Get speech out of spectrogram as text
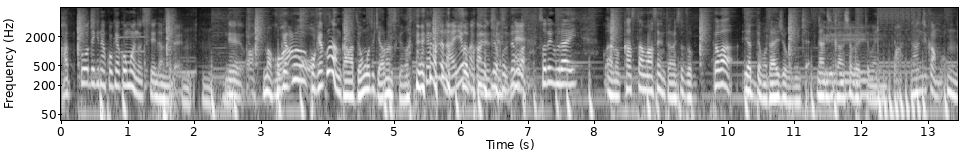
圧倒的な顧客思いの姿勢だ、それ。うんうんうんで、あ、まあ、顧客、顧客なんかなって思う時あるんですけどね。顧客じゃないような感じです そうでも。それぐらい、あの、カスタマーセンターの人とかはやっても大丈夫みたい。何時間喋ってもいいみたい。あ何時間も、うんうん。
